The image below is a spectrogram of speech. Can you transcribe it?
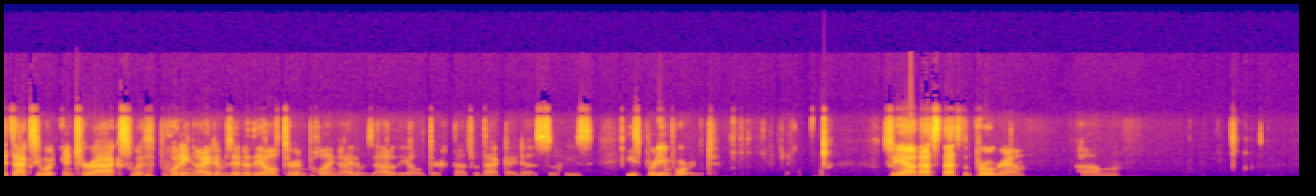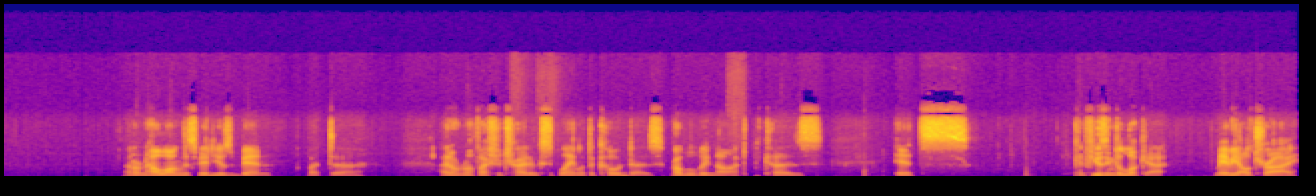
it's actually what interacts with putting items into the altar and pulling items out of the altar. That's what that guy does. So he's he's pretty important. So yeah, that's that's the program. Um, I don't know how long this video's been, but uh, I don't know if I should try to explain what the code does. Probably not, because it's confusing to look at. Maybe I'll try.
